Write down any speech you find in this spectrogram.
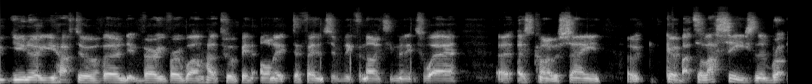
you know you have to have earned it very very well and had to have been on it defensively for 90 minutes. Where, uh, as Connor was saying, uh, go back to last season and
